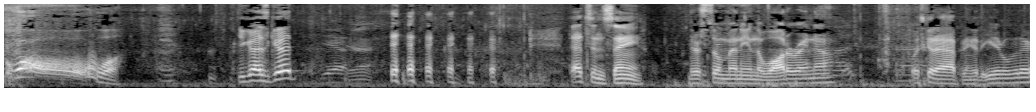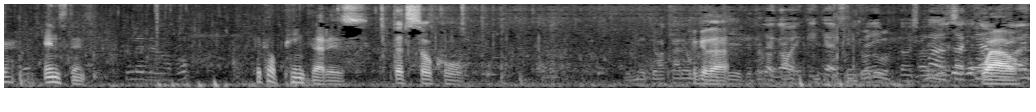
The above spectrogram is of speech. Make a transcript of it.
Whoa! You guys good? Yeah. That's insane. There's so many in the water right now. What's gonna happen? You gonna eat it over there? Instant. Look how pink that is. That's so cool. Look at that. Wow.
